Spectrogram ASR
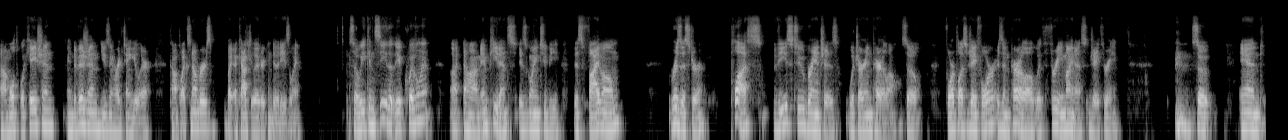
uh, multiplication and division using rectangular complex numbers, but a calculator can do it easily. So we can see that the equivalent uh, um, impedance is going to be this 5 ohm resistor plus these two branches, which are in parallel. So 4 plus J4 is in parallel with 3 minus J3. so, and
